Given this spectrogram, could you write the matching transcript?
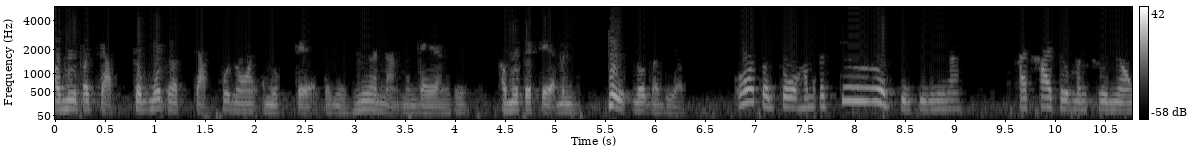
เอามือประจับสมมติเราจับผู้น้อยอนุแก่ไปเนี่ยเนื้อหนังมันแดงที่เอามือไปแตะมันจืดลดมาเดียว โอ้ตนโตทำมันก็จืดจริงๆนี่นะคล้ายๆคือมันคือยอง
